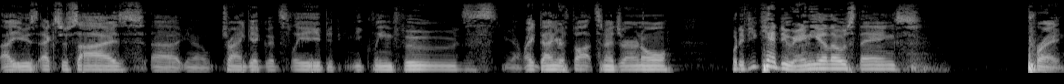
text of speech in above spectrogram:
I use exercise, uh, you know, try and get good sleep. If you can eat clean foods, you know, write down your thoughts in a journal. But if you can't do any of those things, pray.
